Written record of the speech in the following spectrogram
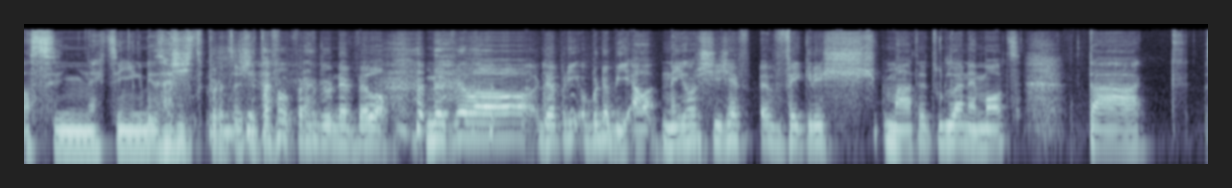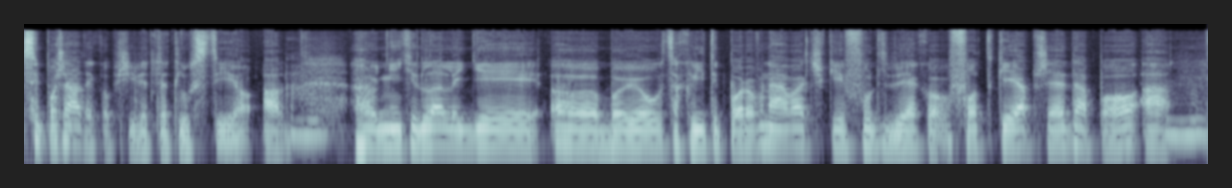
asi nechci nikdy zažít, protože to opravdu nebylo, nebylo dobrý období, ale nejhorší, že vy, když máte tuhle nemoc, tak si pořád jako přijdete tlustý, jo. A Aha. hodně tyhle lidi uh, bojují takový ty porovnávačky, furt jako fotky a před a po a uh-huh.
